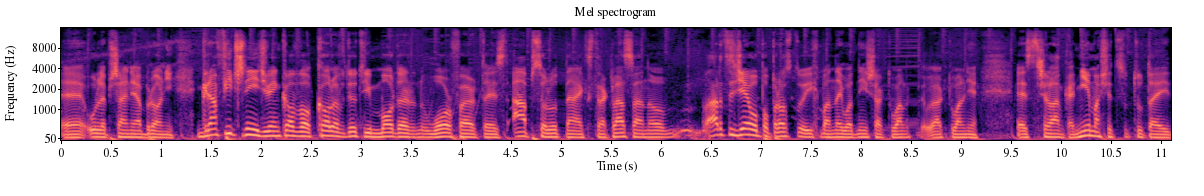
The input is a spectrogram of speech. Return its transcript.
e, ulepszania broni. Graficznie i dźwiękowo Call of Duty Modern Warfare to jest absolutna ekstraklasa, no arcydzieło po prostu i chyba najładniejsza aktual, aktualnie e, strzelanka. Nie ma się co tutaj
